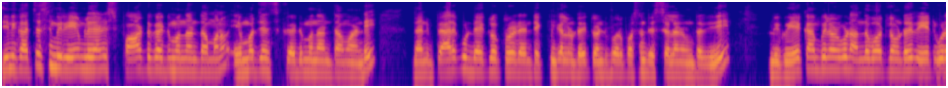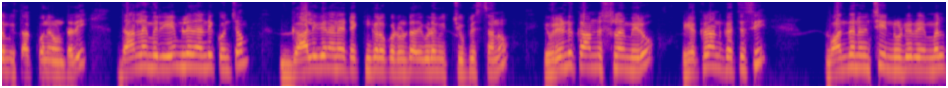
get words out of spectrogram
దీనికి వచ్చేసి మీరు ఏం లేదండి స్పాట్ గడ్డి మందు అంటాం మనం ఎమర్జెన్సీ గడ్డి మందు అంటామండి దాని ప్యారకుడ్ డైక్లోక్లోరైడ్ అండ్ టెక్నికల్ ఉంటుంది ట్వంటీ ఫోర్ పర్సెంట్ ఎస్ఎల్ అని ఉంటుంది ఇది. మీకు ఏ కంపెనీలో కూడా అందుబాటులో ఉంటుంది రేట్ కూడా మీకు తక్కువనే ఉంటుంది. దానిలో మీరు ఏం లేదండి కొంచెం గాలిగన్ అనే టెక్నికల్ ఒకటి ఉంటుంది అది కూడా మీకు చూపిస్తాను. ఇవి రెండు కాంబినేషన్లో మీరు ఎకరానికి వచ్చేసి వంద నుంచి నూట ఇరవై ఎంఎల్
